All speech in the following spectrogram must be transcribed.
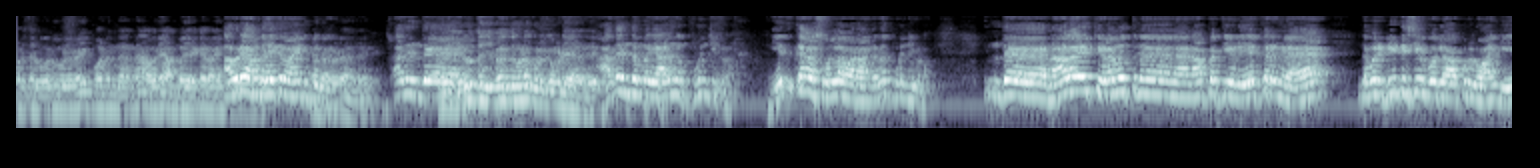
ஒருத்தர் ஒரு கோடி ரூபாய் போட்டிருந்தாருன்னா அவரே ஐம்பது ஏக்கர் வாங்கி அவரே ஐம்பது ஏக்கர் வாங்கிட்டு போயிடுவார். அது இந்த இருபத்தஞ்சு பேருக்கு கூட கொடுக்க முடியாது. அதை இந்த மாதிரி ஆளுங்க புரிஞ்சுக்கணும். எதுக்காக சொல்ல வராங்கிறத புரிஞ்சுக்கணும். இந்த நாலாயிரத்தி எழுநூத்தி நாற்பத்தி ஏழு ஏக்கருங்களை இந்த மாதிரி டிடிசி பொருள் அப்ரூவல் வாங்கி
